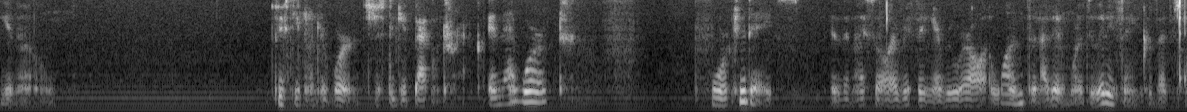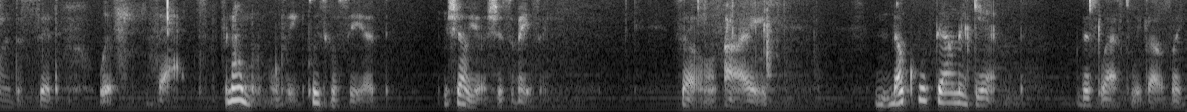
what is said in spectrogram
you know, 1,500 words just to get back on track. And that worked for two days. And then I saw everything everywhere all at once, and I didn't want to do anything because I just wanted to sit with that. Phenomenal movie. Please go see it. Michelle Yeoh just amazing. So I knuckled down again this last week. I was like,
